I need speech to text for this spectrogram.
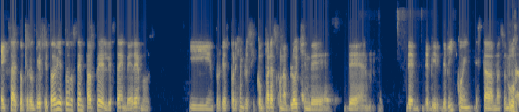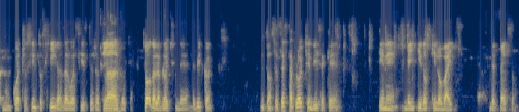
Exacto, pero que, que todavía todo está en papel, está en veremos. Y porque, por ejemplo, si comparas con la blockchain de, de, de, de, de, Bitcoin está más o menos Uf. como en 400 gigas, algo así, este rato claro. la toda la blockchain de, de, Bitcoin. Entonces, esta blockchain dice que tiene 22 kilobytes de peso.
